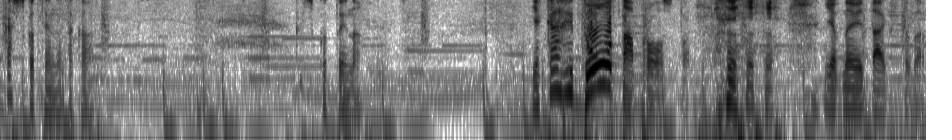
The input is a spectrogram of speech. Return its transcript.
Яка ж скотина така? Яка скотина? Яка гидота просто! Я б навіть так сказав.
